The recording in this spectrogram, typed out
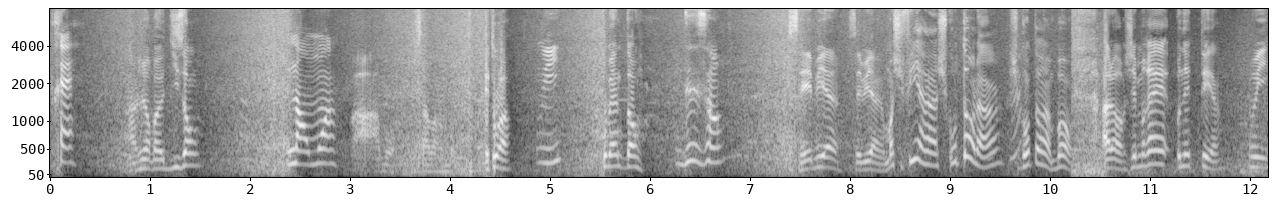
très. Ah, genre euh, 10 ans Non, moins. Ah bon, ça va. bon. Et toi Oui. Combien de temps Deux ans. C'est bien, c'est bien. Moi je suis fier, hein, je suis content là, hein, je suis content. Bon, alors j'aimerais honnêteté. Hein. Oui.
